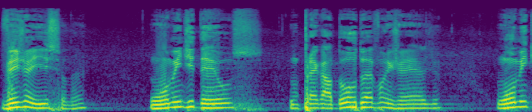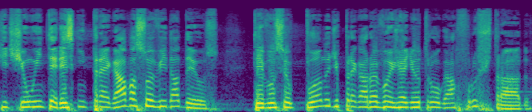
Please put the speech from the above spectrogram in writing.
Veja isso, né? Um homem de Deus, um pregador do evangelho, um homem que tinha um interesse que entregava a sua vida a Deus, teve o seu plano de pregar o evangelho em outro lugar frustrado.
